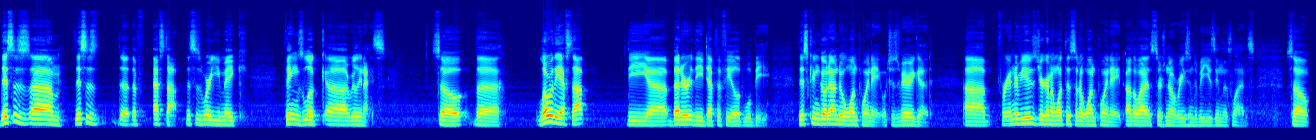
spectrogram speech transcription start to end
This is, um, this is the, the f-stop. This is where you make things look uh, really nice. So the lower the f-stop, the uh, better the depth of field will be. This can go down to a 1.8, which is very good. Uh, for interviews, you're going to want this at a 1.8. Otherwise, there's no reason to be using this lens. So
